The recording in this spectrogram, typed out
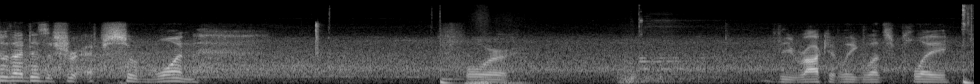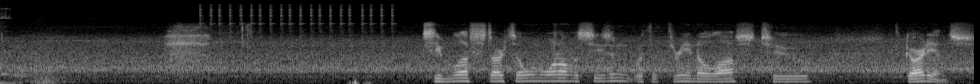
So that does it for episode one for the Rocket League Let's Play. Team Lust starts 0-1 on the season with a 3-0 loss to the Guardians.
